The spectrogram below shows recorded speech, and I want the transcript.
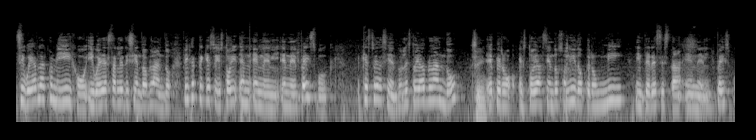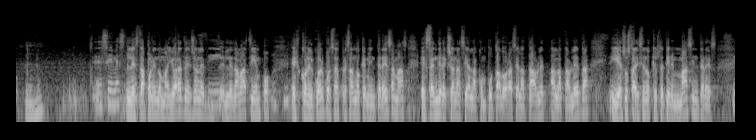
si voy a hablar con mi hijo y voy a estarle diciendo, hablando, fíjate que estoy, estoy en, en el, en el Facebook, ¿qué estoy haciendo? Le estoy hablando, Sí. eh, pero estoy haciendo sonido, pero mi interés está en el Facebook. Eh, ¿sí me le está poniendo mayor atención, le, Sí. le da más tiempo, es, con el cuerpo está expresando que me interesa más, está en dirección hacia la computadora, hacia la tablet, a la tableta, y eso está diciendo que usted tiene más interés. Sí.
